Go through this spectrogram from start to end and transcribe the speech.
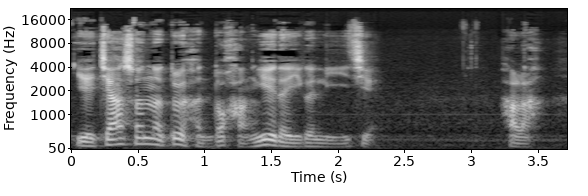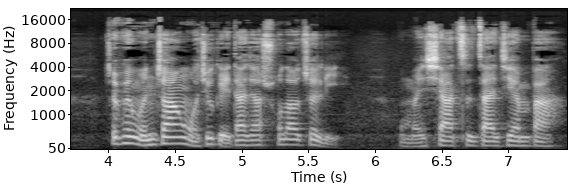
也加深了对很多行业的一个理解。好了，这篇文章我就给大家说到这里，我们下次再见吧。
